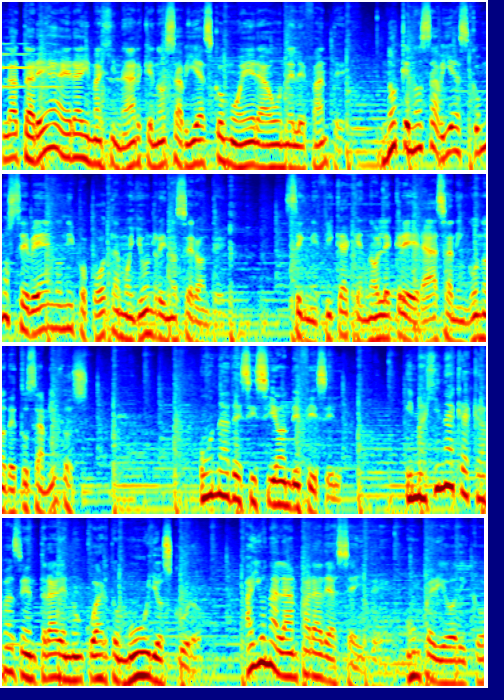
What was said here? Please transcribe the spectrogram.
La tarea era imaginar que no sabías cómo era un elefante, no que no sabías cómo se ven un hipopótamo y un rinoceronte. Significa que no le creerás a ninguno de tus amigos. Una decisión difícil. Imagina que acabas de entrar en un cuarto muy oscuro. Hay una lámpara de aceite, un periódico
